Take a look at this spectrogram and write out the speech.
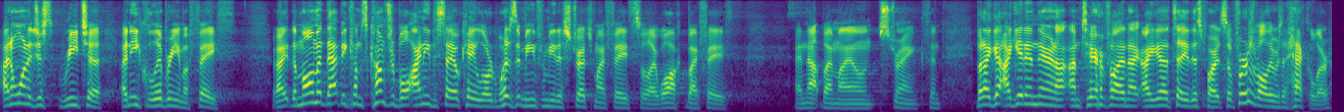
I don't want to just reach a, an equilibrium of faith, right? The moment that becomes comfortable, I need to say, okay, Lord, what does it mean for me to stretch my faith so I walk by faith and not by my own strength? And, but I, got, I get in there and I, am terrified, I, I got to tell you this part. So, first of all, there was a heckler,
